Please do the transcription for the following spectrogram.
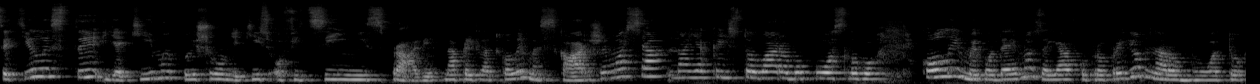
це ті листи, які ми пишемо в якійсь офіційній справі. Наприклад, коли ми скаржимося на якийсь товар або послугу, коли ми подаємо заявку про прийом на роботу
